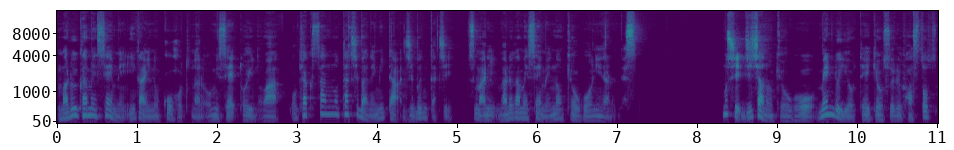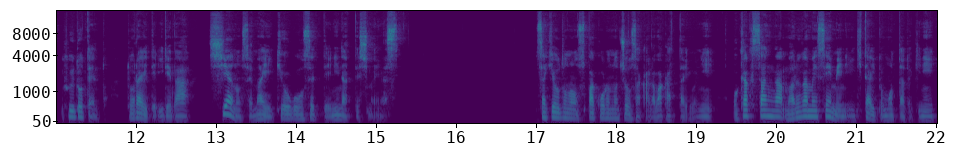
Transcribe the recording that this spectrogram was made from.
丸亀製麺以外の候補となるお店というのは、お客さんの立場で見た自分たち、つまり丸亀製麺の競合になるんです。もし自社の競合を麺類を提供するファストフード店と捉えていれば、視野の狭い競合設定になってしまいます。先ほどのスパコロの調査から分かったように、お客さんが丸亀製麺に行きたいと思った時に、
